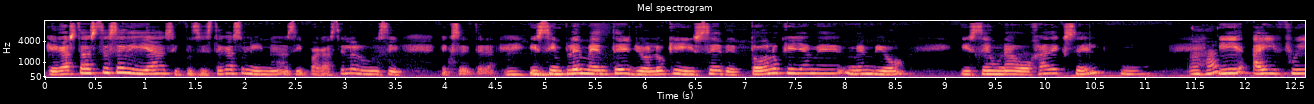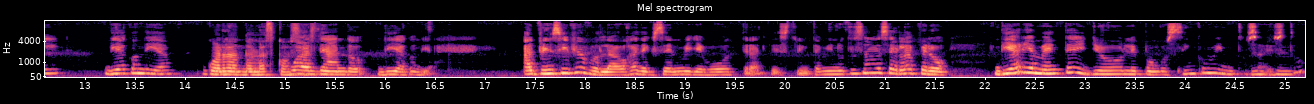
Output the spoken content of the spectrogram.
qué gastaste ese día, si pusiste gasolina, si pagaste la luz, y etcétera. Y simplemente yo lo que hice de todo lo que ella me, me envió, hice una hoja de Excel y ahí fui día con día. Guardando poniendo- las cosas. Guardando día con día. Al principio, pues la hoja de Excel me llevó tal vez 30 minutos en hacerla, pero diariamente yo le pongo 5 minutos a esto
